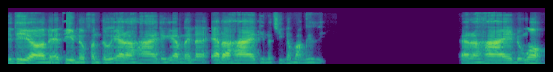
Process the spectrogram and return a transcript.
thế thì ờ, để tìm được phần tử R2 thì các em thấy là R2 thì nó chính là bằng cái gì? R2 đúng không?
